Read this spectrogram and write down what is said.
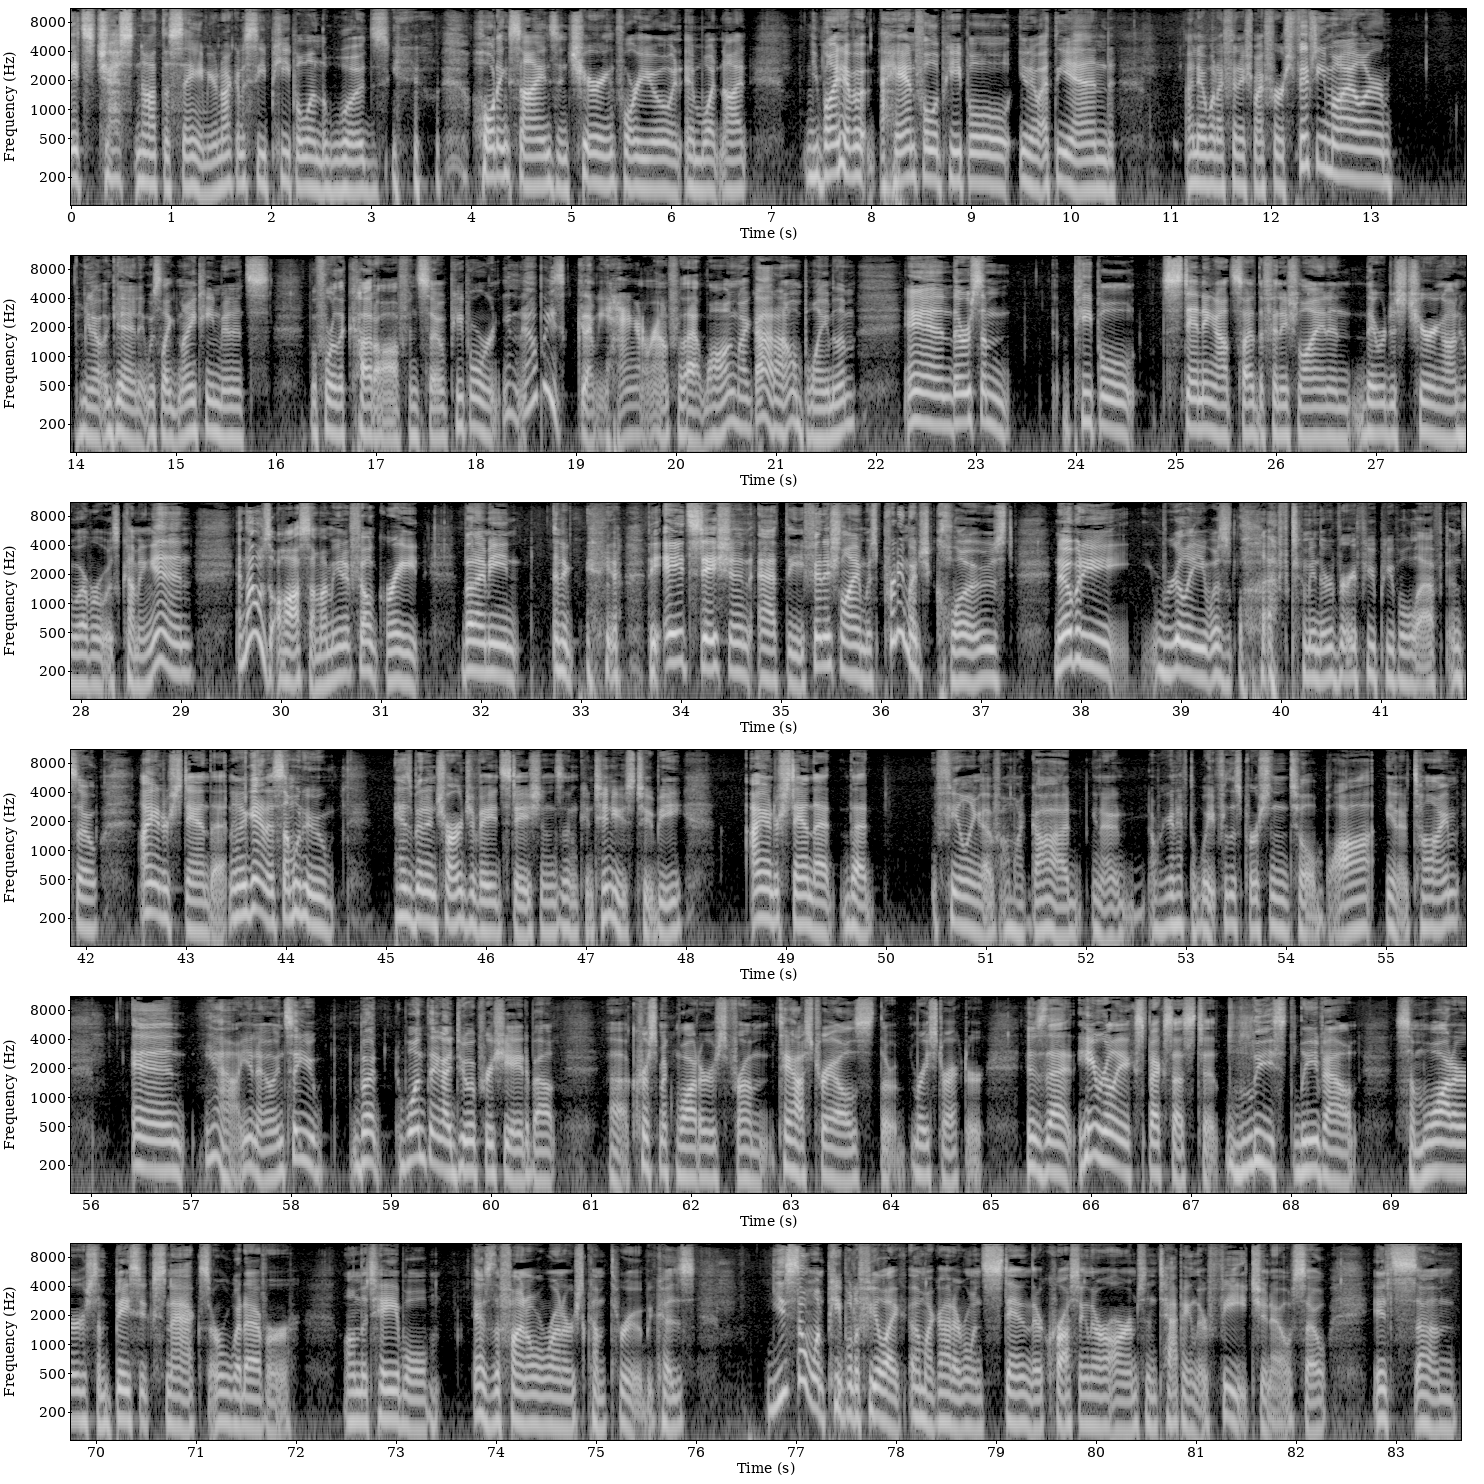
it's just not the same. You're not going to see people in the woods holding signs and cheering for you and, and whatnot. You might have a, a handful of people, you know, at the end. I know when I finished my first 50 miler, you know, again, it was like 19 minutes before the cutoff. And so people were, you know, nobody's going to be hanging around for that long. My God, I don't blame them. And there were some people standing outside the finish line and they were just cheering on whoever was coming in. And that was awesome. I mean, it felt great. But I mean, and you know, the aid station at the finish line was pretty much closed. Nobody really was left. I mean, there were very few people left. And so I understand that. And again, as someone who has been in charge of aid stations and continues to be, I understand that that feeling of, oh my God, you know, are we to have to wait for this person until blah, you know, time? And yeah, you know, and so you, but one thing I do appreciate about uh, Chris McWaters from Tejas Trails, the race director, is that he really expects us to at least leave out some water, some basic snacks, or whatever on the table as the final runners come through because you still want people to feel like, oh my God, everyone's standing there crossing their arms and tapping their feet, you know? So it's, um,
